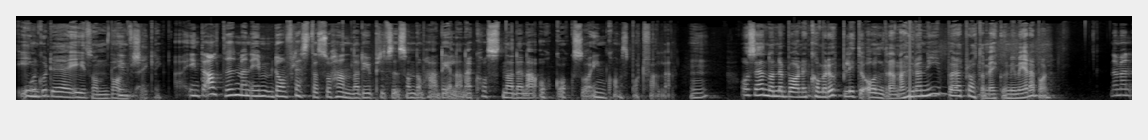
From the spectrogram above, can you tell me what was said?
ingår det i sån barnförsäkring? Inte alltid men i de flesta så handlar det ju precis om de här delarna. Kostnaderna och också inkomstbortfallen. Mm. Och sen då när barnet kommer upp lite i åldrarna, hur har ni börjat prata med ekonomi med era barn? Nej, men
